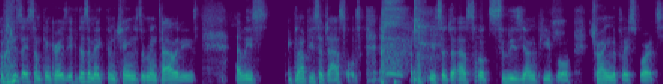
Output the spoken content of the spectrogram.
I'm going to say something crazy. If it doesn't make them change their mentalities, at least like, not be such assholes, not be such assholes to these young people trying to play sports.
